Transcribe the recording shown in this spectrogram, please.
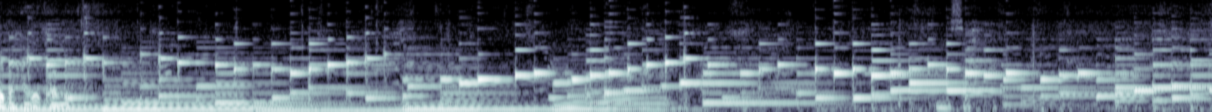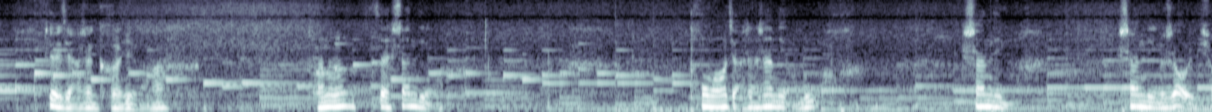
这边还有条路。哇塞，这假山可以了啊！还能在山顶通往假山山顶的路，山顶山顶绕一圈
